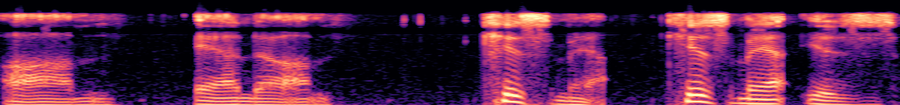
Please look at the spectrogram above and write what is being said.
um, and um, Kismet. Kismet is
